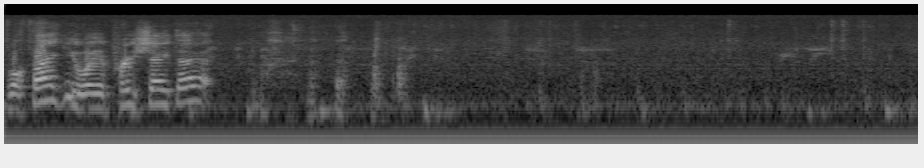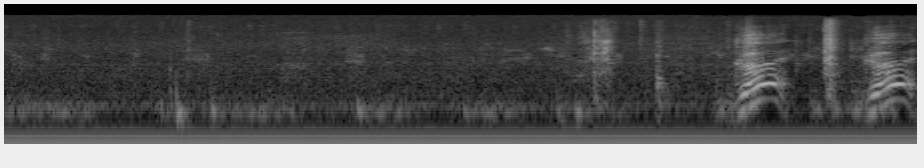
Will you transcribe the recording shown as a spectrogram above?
well, thank you. We appreciate that. Good, good,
